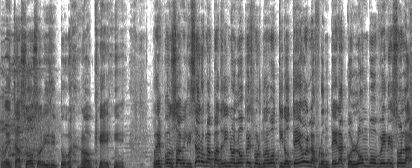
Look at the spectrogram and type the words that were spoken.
rechazó solicitud. Ok. Responsabilizaron a Padrino López por nuevo tiroteo en la frontera colombo-venezolana.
